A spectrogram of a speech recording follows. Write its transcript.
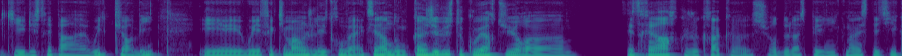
et qui est illustré par euh, Will Kirby. Et oui, effectivement, je les trouve excellentes. Donc, quand j'ai vu cette couverture, c'est très rare que je craque sur de l'aspect uniquement esthétique,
